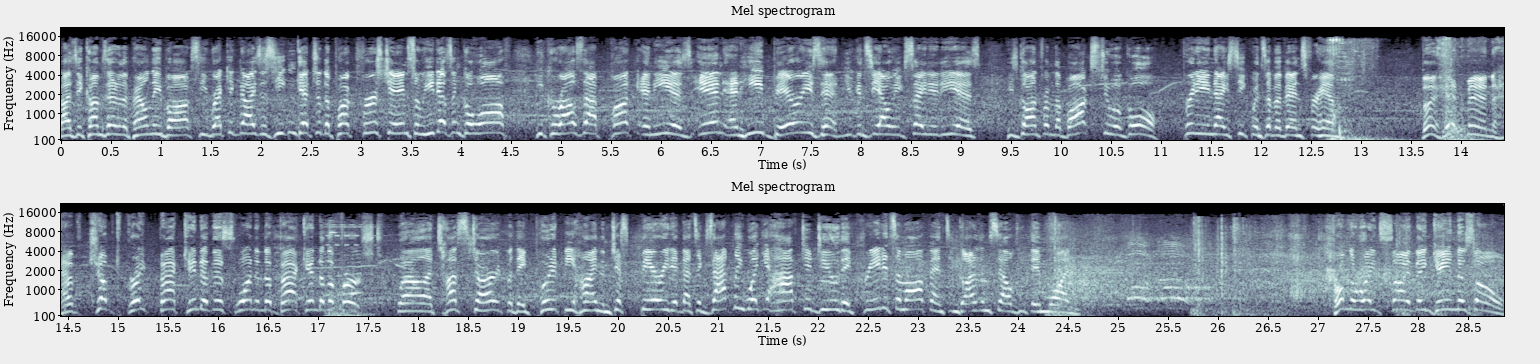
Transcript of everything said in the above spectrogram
As he comes out of the penalty box, he recognizes he can get to the puck first, James, so he doesn't go off. He corrals that puck, and he is in, and he buries it. You can see how excited he is. He's gone from the box to a goal. Pretty nice sequence of events for him. The Hitmen have jumped right back into this one in the back end of the first. Well, a tough start, but they put it behind them, just buried it. That's exactly what you have to do. They created some offense and got themselves within one. From the right side, they gain the zone.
